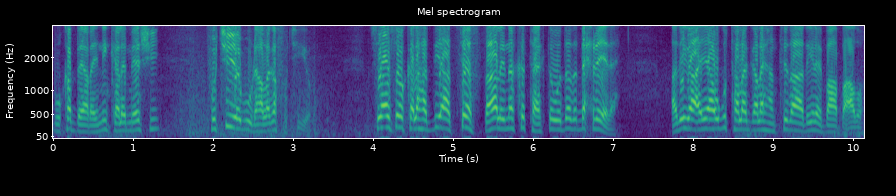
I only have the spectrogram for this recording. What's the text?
buu ka beeray nin kale meeshii fujiya buu idhi ha laga fujiyo. Sidaasoo kale haddii aad sees daalina ka taagto waddada dhexdeeda adiga ayaa ugu tala galay hantidaadii inay baaba'do.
